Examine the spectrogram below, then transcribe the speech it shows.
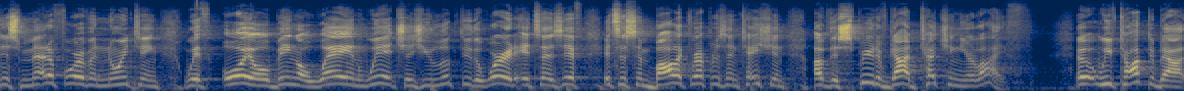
This metaphor of anointing with oil being a way in which, as you look through the word, it's as if it's a symbolic representation of the Spirit of God touching your life. Uh, we've talked about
